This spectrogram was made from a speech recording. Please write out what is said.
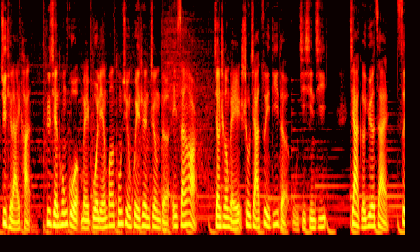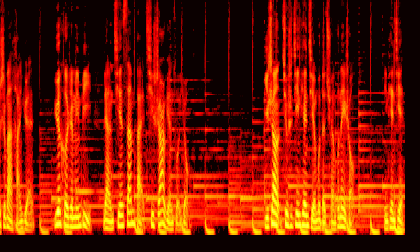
具体来看，日前通过美国联邦通讯会认证的 A 三二将成为售价最低的五 G 新机。价格约在四十万韩元，约合人民币两千三百七十二元左右。以上就是今天节目的全部内容，明天见。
